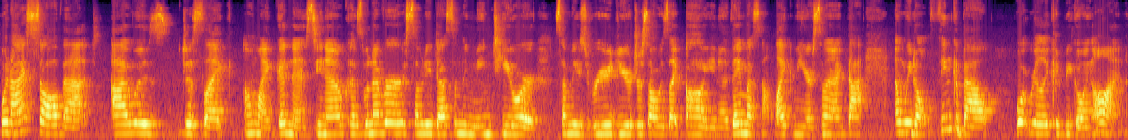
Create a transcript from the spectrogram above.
When I saw that, I was just like, oh my goodness, you know, because whenever somebody does something mean to you or somebody's rude, you're just always like, oh, you know, they must not like me or something like that. And we don't think about what really could be going on.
